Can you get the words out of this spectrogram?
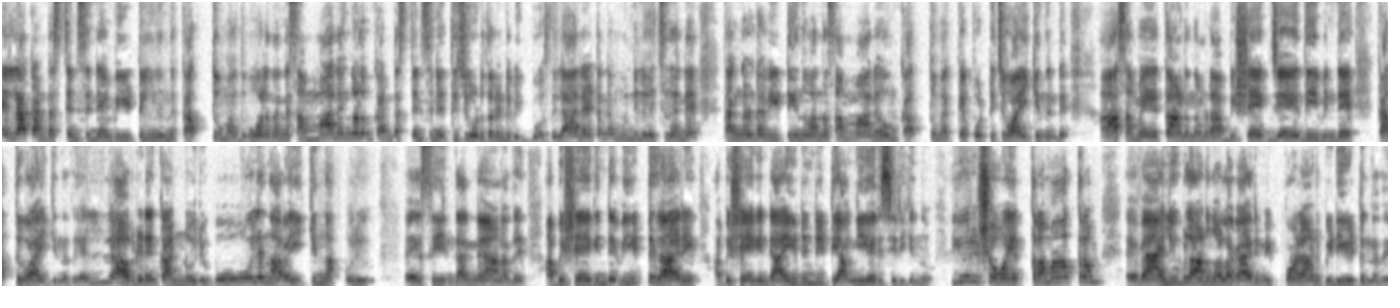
എല്ലാ കണ്ടസ്റ്റൻസിന്റെയും വീട്ടിൽ നിന്ന് കത്തും അതുപോലെ തന്നെ സമ്മാനങ്ങളും കണ്ടസ്റ്റൻസിന് എത്തിച്ചു കൊടുത്തിട്ടുണ്ട് ബിഗ് ബോസ് ലാലേട്ടന്റെ മുന്നിൽ വെച്ച് തന്നെ തങ്ങളുടെ വീട്ടിൽ നിന്ന് വന്ന സമ്മാനവും കത്തും ഒക്കെ പൊട്ടിച്ചു വായിക്കുന്നുണ്ട്. ആ സമയത്താണ് നമ്മുടെ അഭിഷേക് ജയദീപിന്റെ കത്ത് വായിക്കുന്നത്. എല്ലാവരുടെയും കണ്ണ് ഒരുപോലെ നിറയിക്കുന്ന ഒരു സീൻ തന്നെയാണത്. അഭിഷേകിന്റെ വീട്ടുകാര് അഭിഷേകിന്റെ ഐഡന്റിറ്റി അംഗീകരിച്ചിരിക്കുന്നു. ഈ ഒരു ഷോ എത്രമാത്രം വാല്യൂബിൾ ആണെന്നുള്ള കാര്യം ഇപ്പോഴാണ് പിടികിട്ടുന്നത്.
